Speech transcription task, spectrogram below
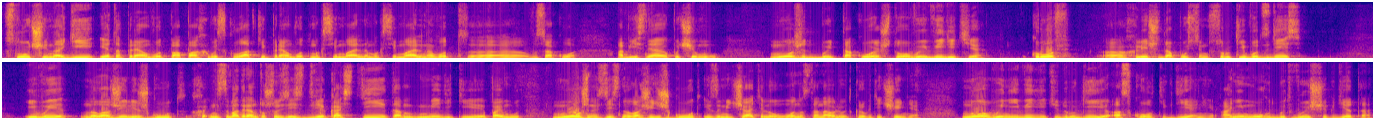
В случае ноги это прям вот по паховой складке, прям вот максимально-максимально вот э, высоко. Объясняю почему может быть такое, что вы видите кровь э, хлещет, допустим, с руки вот здесь, и вы наложили жгут, несмотря на то, что здесь две кости, там медики поймут, можно здесь наложить жгут, и замечательно он останавливает кровотечение. Но вы не видите другие осколки, где они, они могут быть выше где-то.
